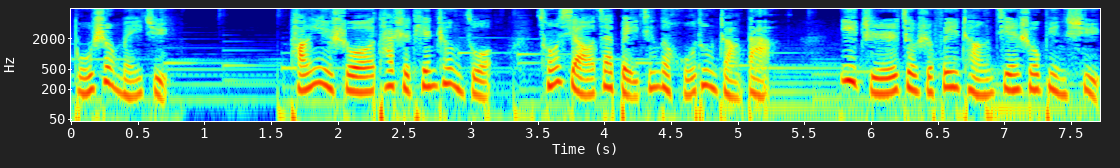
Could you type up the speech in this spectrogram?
不胜枚举。唐毅说他是天秤座，从小在北京的胡同长大，一直就是非常兼收并蓄。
